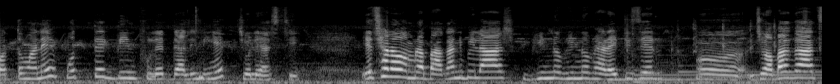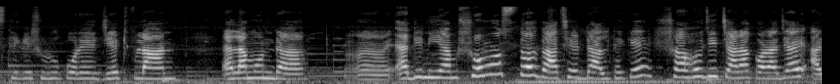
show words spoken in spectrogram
বর্তমানে প্রত্যেক দিন ফুলের ডালি নিয়ে চলে আসছি। এছাড়াও আমরা বাগান বিলাস ভিন্ন ভিন্ন ভ্যারাইটিসের জবা গাছ থেকে শুরু করে জেট প্লান অ্যালামন্ডা অ্যাডিনিয়াম সমস্ত গাছের ডাল থেকে সহজেই চারা করা যায় আর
